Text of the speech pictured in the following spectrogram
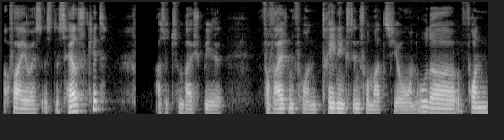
auf iOS ist das Health Kit, also zum Beispiel Verwalten von Trainingsinformationen oder von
